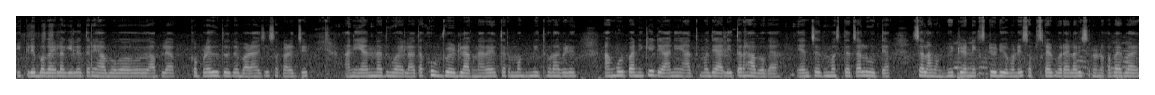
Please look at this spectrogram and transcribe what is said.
इकडे बघायला गेलं तर ह्या बघ आपल्या कपडे धुत होते बाळाचे सकाळचे. आणि यांना धुवायला आता खूप वेळ लागणार आहे. तर मग मी थोडा वेळ आंघोळ पाणी केली आणि आतमध्ये आली तर हा बघा यांच्या मस्त्या चालू होत्या. चला मग भेटूया नेक्स्ट व्हिडिओमध्ये सबस्क्राईब करायला विसरू नका. बाय बाय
